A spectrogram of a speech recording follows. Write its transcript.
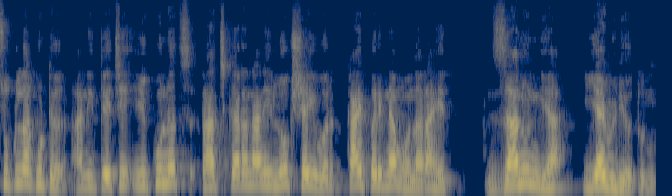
चुकला कुठं आणि त्याचे एकूणच राजकारण आणि लोकशाहीवर काय परिणाम होणार आहेत जाणून घ्या या व्हिडिओतून.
